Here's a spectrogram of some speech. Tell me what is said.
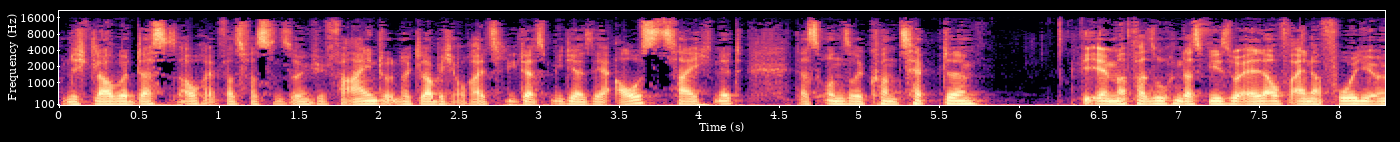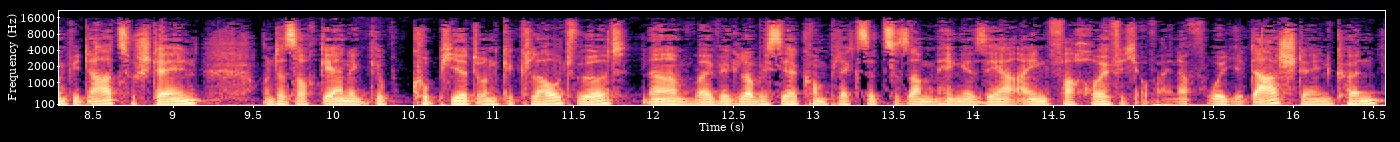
Und ich glaube, das ist auch etwas, was uns irgendwie vereint und glaube ich auch als Leaders Media sehr auszeichnet, dass unsere Konzepte wie immer versuchen, das visuell auf einer Folie irgendwie darzustellen und das auch gerne kopiert und geklaut wird, ne, weil wir, glaube ich, sehr komplexe Zusammenhänge sehr einfach häufig auf einer Folie darstellen können.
